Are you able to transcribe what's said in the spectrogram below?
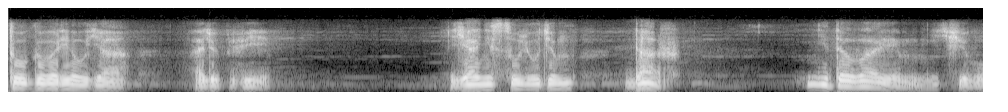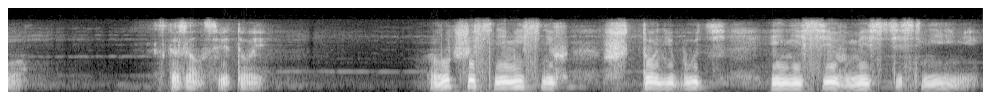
что говорил я о любви? Я несу людям дар, не давай им ничего, сказал святой. Лучше сними с них что-нибудь и неси вместе с ними.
